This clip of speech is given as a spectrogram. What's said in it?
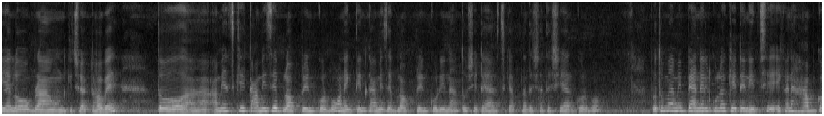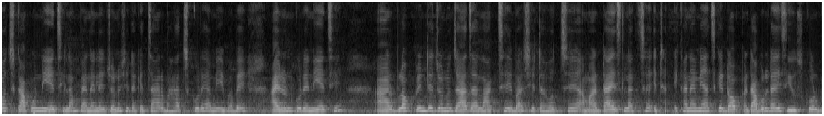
ইয়েলো, ব্রাউন কিছু একটা হবে। তো আমি আজকে কামিজে ব্লক প্রিন্ট করব অনেক দিন কামিজে ব্লক প্রিন্ট করি না, তো সেটাই আজকে আপনাদের সাথে শেয়ার করব। প্রথমে আমি প্যানেলগুলো কেটে নিচ্ছি, এখানে হাফ গজ কাপড় নিয়েছিলাম প্যানেলের জন্য, সেটাকে চার ভাঁজ করে আমি এভাবে আয়রন করে নিয়েছি। আর ব্লক প্রিন্টের জন্য যা যা লাগছে এবার সেটা হচ্ছে আমার ডাইস লাগছে। এটা, এখানে আমি আজকে ডাবল ডাইস ইউজ করব।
